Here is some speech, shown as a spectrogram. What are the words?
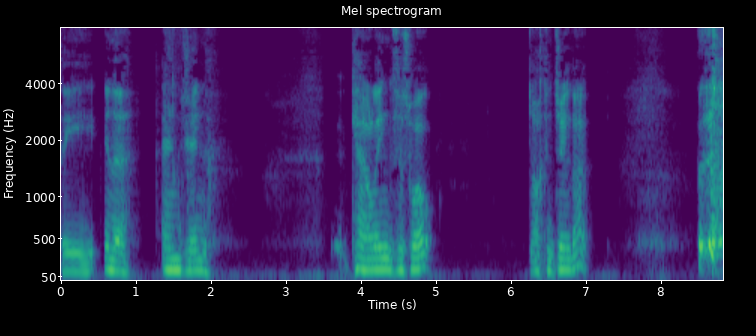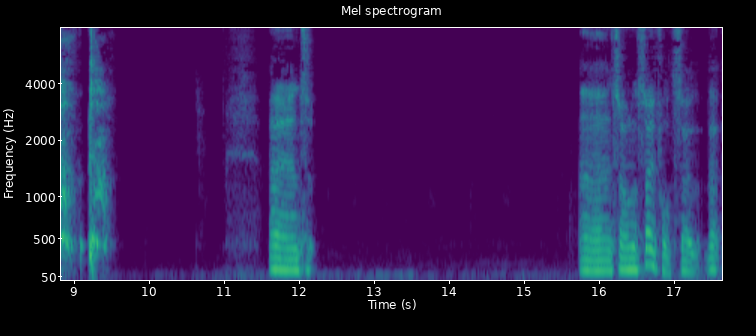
the inner engine cowlings as well. I can do that. and and so on and so forth. So that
